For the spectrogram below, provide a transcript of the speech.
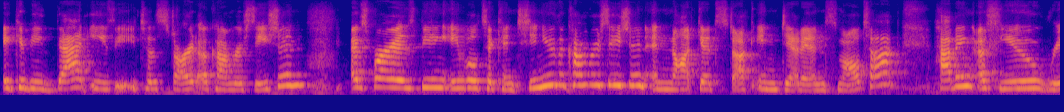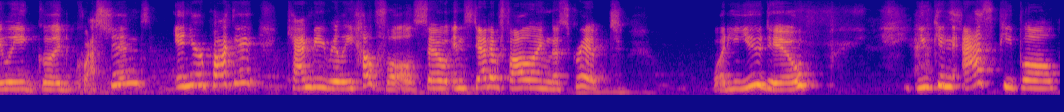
it could be that easy to start a conversation. As far as being able to continue the conversation and not get stuck in dead end small talk, having a few really good questions in your pocket can be really helpful. So instead of following the script, what do you do? You can ask people,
